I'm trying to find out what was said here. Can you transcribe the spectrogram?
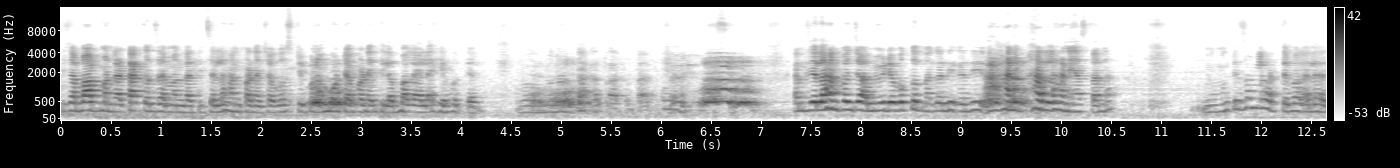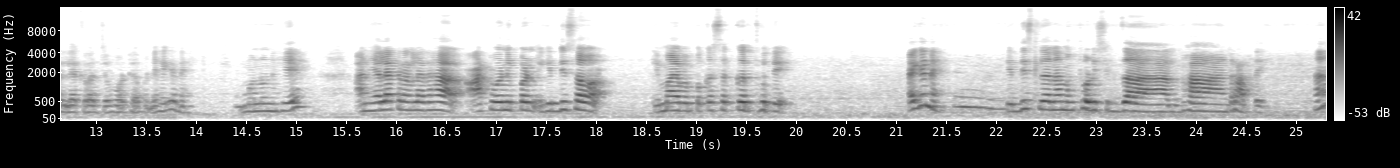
तिचा बाप म्हणला टाकत जाय म्हणला तिच्या लहानपणाच्या गोष्टी पण मोठ्यापणे तिला बघायला हे होत्या. म्हणून टाकत राहत होता आणि तिच्या लहानपणचे आम्ही व्हिडिओ बघतो ना कधी कधी लहानी फार लहानी असताना. मग ते चांगलं वाटते बघायला लेकरांचे मोठ्यापणे हे का नाही? म्हणून हे आणि ह्या लेकरांना राहा आठवणी पण हे दिसावा की माय कसं करत होते. आहे का नाही? हे दिसलं ना मग थोडीशी जाण भान राहते. हा?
